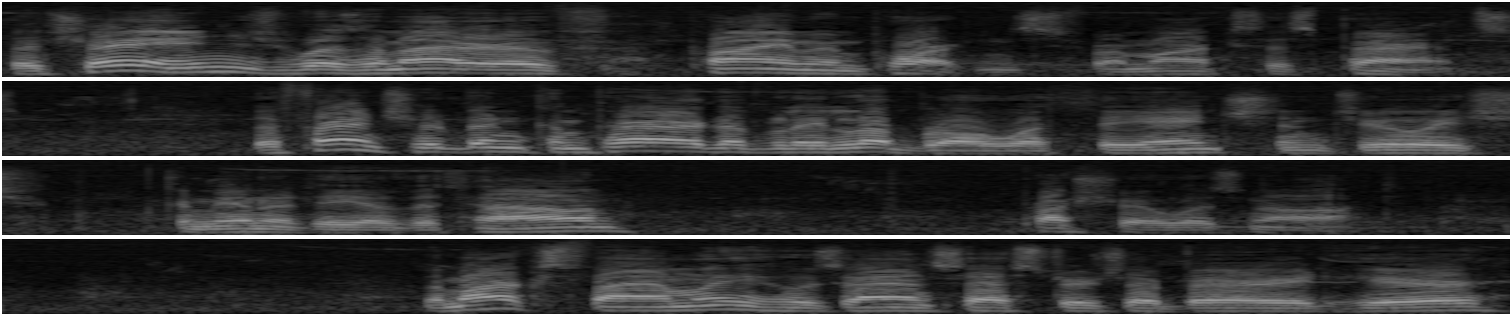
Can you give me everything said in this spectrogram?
The change was a matter of prime importance for Marx's parents. The French had been comparatively liberal with the ancient Jewish community of the town. Prussia was not. The Marx family, whose ancestors are buried here,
